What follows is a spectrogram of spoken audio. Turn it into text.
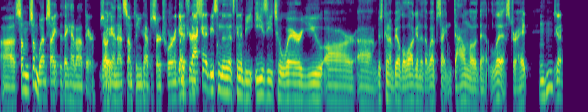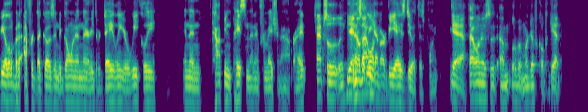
uh, some some website that they have out there. So Right. again, that's something you'd have to search for. And But again, if it's you're not going to be something that's going to be easy to where you are um, just going to be able to log into the website and download that list, right? Mhm. There's going to be a little bit of effort that goes into going in there either daily or weekly, and then copying and pasting that information out, right? absolutely, yeah, That's no, what that we one, have our VAs do at this point. yeah, that one is um, a little bit more difficult to get.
